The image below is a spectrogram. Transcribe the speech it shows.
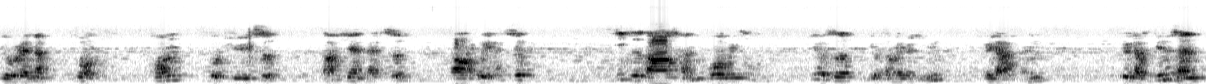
有人呢说，从过去式到现在式到未来式。一直到成佛为止，就是有这么一个灵，就叫神，就叫精神。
